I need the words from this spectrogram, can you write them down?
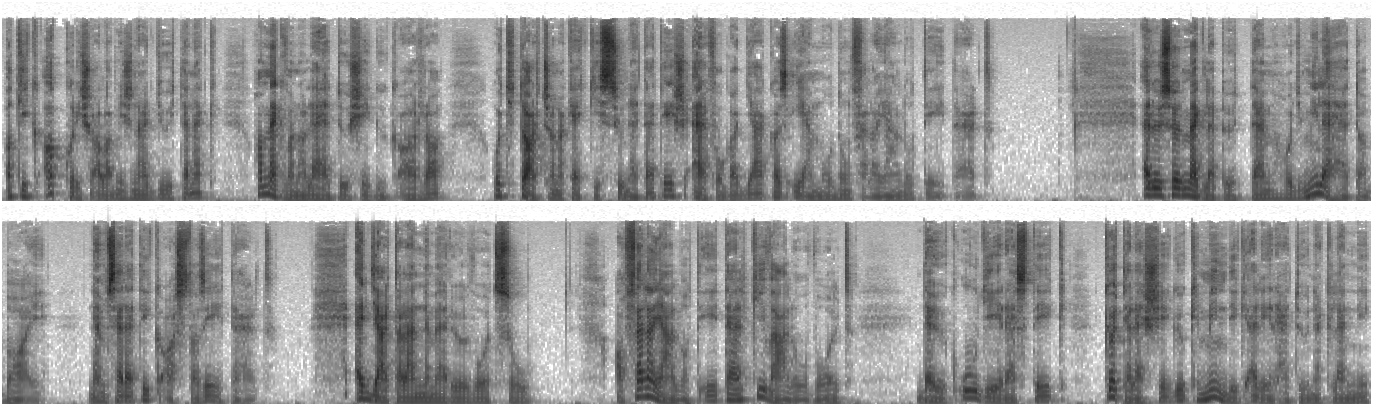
akik akkor is alamizsnát gyűjtenek, ha megvan a lehetőségük arra, hogy tartsanak egy kis szünetet, és elfogadják az ilyen módon felajánlott ételt. Először meglepődtem, hogy mi lehet a baj. Nem szeretik azt az ételt? Egyáltalán nem erről volt szó. A felajánlott étel kiváló volt, de ők úgy érezték, kötelességük mindig elérhetőnek lenni,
